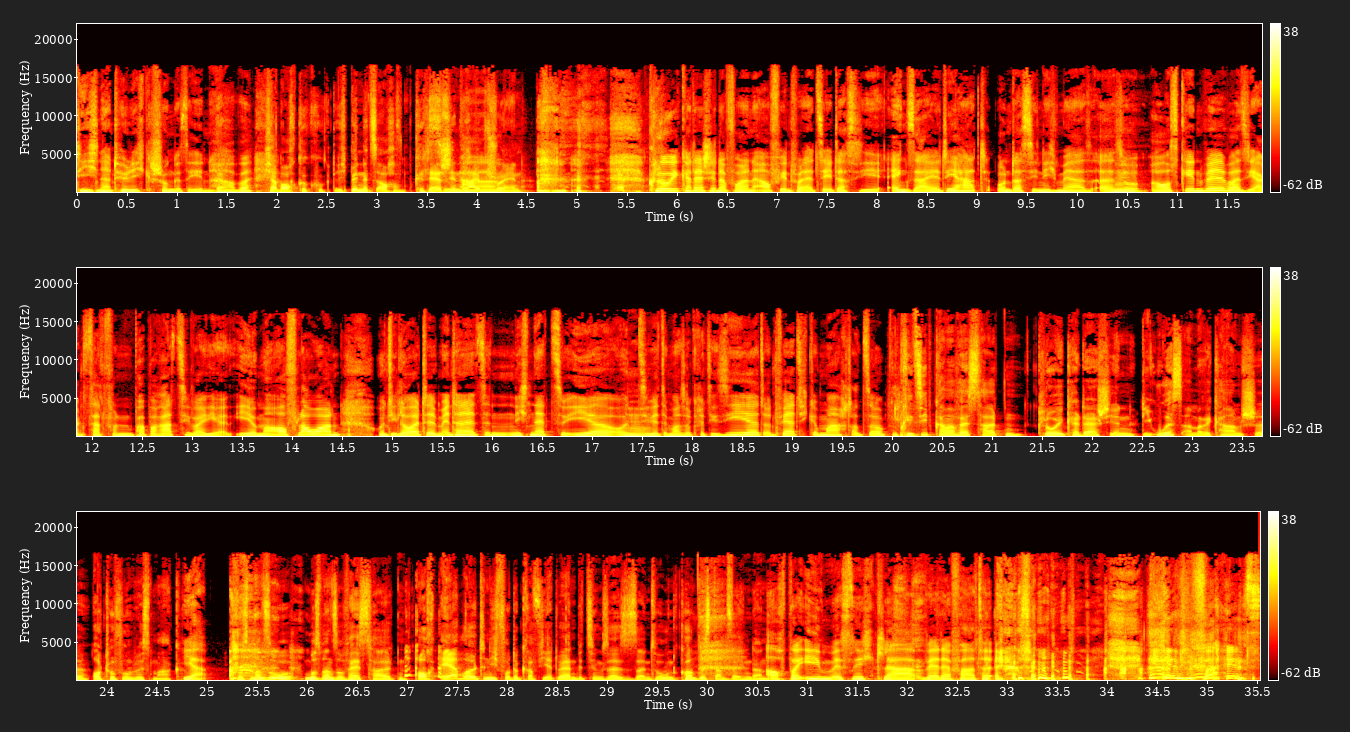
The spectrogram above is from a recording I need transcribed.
die ich natürlich schon gesehen habe, Ich habe auch geguckt. Ich bin jetzt auch auf Kardashian Super. Hype Train. Chloe Kardashian davon auf jeden Fall erzählt, dass sie Anxiety hat und dass sie nicht mehr äh, so rausgehen will, weil sie Angst hat von Paparazzi, weil die ihr immer auflauern und die Leute im Internet sind nicht nett zu ihr und sie wird immer so kritisiert und fertig gemacht und so. Im Prinzip kann man festhalten, Chloe Kardashian, die US-amerikanische Otto von Bismarck. Ja. Muss man so, muss man so festhalten. Auch er wollte nicht fotografiert werden, beziehungsweise sein Sohn konnte es dann verhindern. Auch bei ihm ist nicht klar, wer der Vater ist. Jedenfalls,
